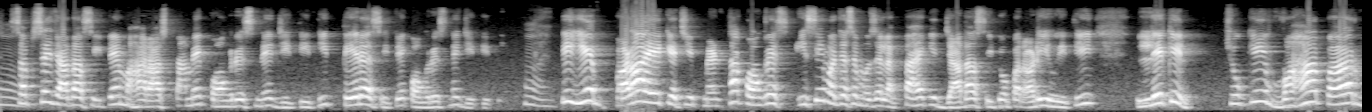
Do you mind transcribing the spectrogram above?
हम्म। सबसे ज़्यादा सीटें महाराष्ट्र में कांग्रेस ने जीती थी तेरह सीटें कांग्रेस ने जीती थी हम्म। तो ये बड़ा एक अचीवमेंट था कांग्रेस इसी वजह से मुझे लगता है कि ज़्यादा सीटों पर अड़ी हुई थी लेकिन चूँकि वहाँ पर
